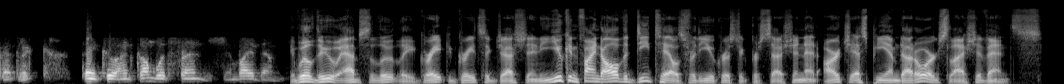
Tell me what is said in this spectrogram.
Patrick. Thank you, and come with friends. Invite them. It will do, absolutely. Great, great suggestion. You can find all the details for the Eucharistic procession at archspm.org/events.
